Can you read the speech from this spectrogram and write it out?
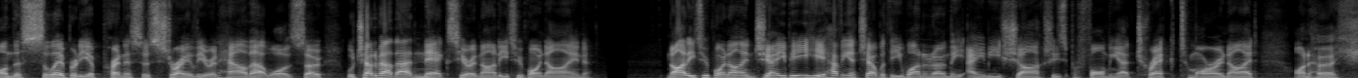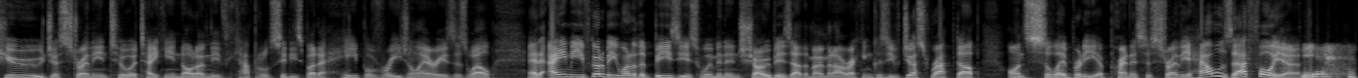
on the Celebrity Apprentice Australia and how that was. So we'll chat about that next here at 92.9. 92.9 JB here having a chat with the one and only Amy Shark. She's performing at TRECC tomorrow night on her huge Australian tour, taking in not only the capital cities but a heap of regional areas as well. And Amy, you've got to be one of the busiest women in showbiz at the moment, I reckon, because you've just wrapped up on Celebrity Apprentice Australia. How was that for you? Yeah,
